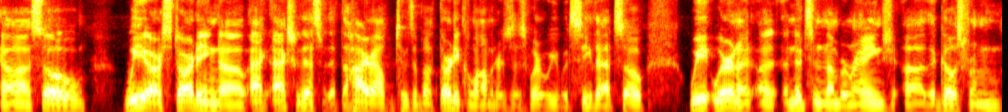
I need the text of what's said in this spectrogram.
Uh, so we are starting, uh, actually that's at the higher altitudes above 30 kilometers is where we would see that. So we, we're in a, a, a number range uh, that goes from,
